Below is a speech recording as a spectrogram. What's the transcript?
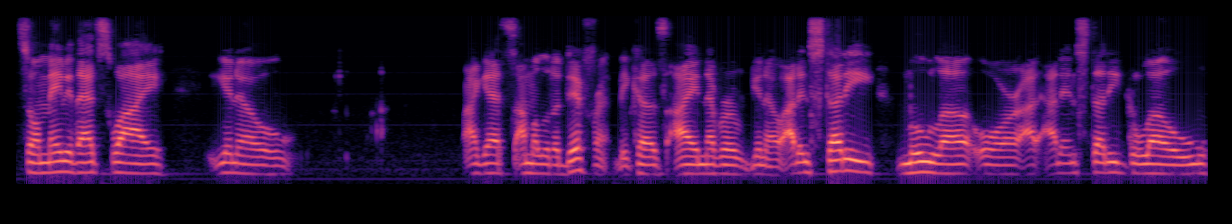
So maybe that's why, you know, I guess I'm a little different because I never, you know, I didn't study Moolah or I, I didn't study Glow.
